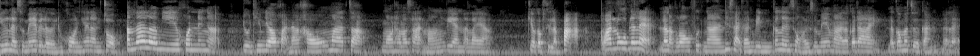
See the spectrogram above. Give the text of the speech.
ยื่นเรซูเม่ไปเลยทุกคนแค่นั้นจบจำได้เลยมีคนนึงอะอยู่ทีมเดียวขวัญนะเขามาจากมอธรรมศาสตร์มั้งเรียนอะไรอะเกี่ยวกับศิลปะวาดรูปนั่นแหละ แล้วอยากลองฝึกงานที่สายการบินก็เลยส่งเรซูเม่มาแล้วก็ได้ แล้วก็มาเจอกันนั่นแหละ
